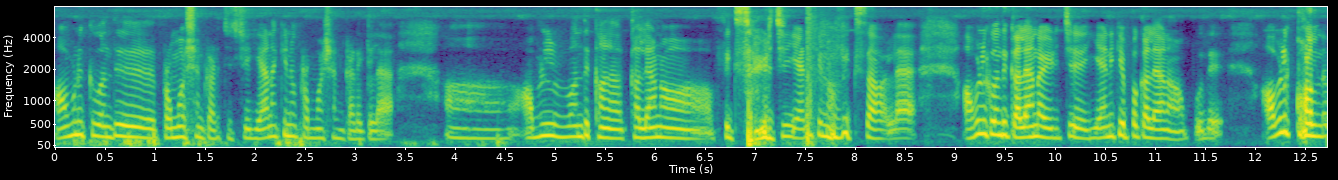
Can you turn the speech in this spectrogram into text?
அவனுக்கு வந்து ப்ரொமோஷன் கிடச்சிருச்சு. எனக்கு இன்னும் ப்ரொமோஷன் கிடைக்கல. அவள் வந்து க கல்யாணம் ஃபிக்ஸ் ஆகிடுச்சு எனக்கு இன்னும் ஃபிக்ஸ் ஆகலை. அவளுக்கு வந்து கல்யாணம் ஆகிடுச்சு எனக்கு எப்போ கல்யாணம் ஆக போகுது? அவளுக்கு குழந்த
